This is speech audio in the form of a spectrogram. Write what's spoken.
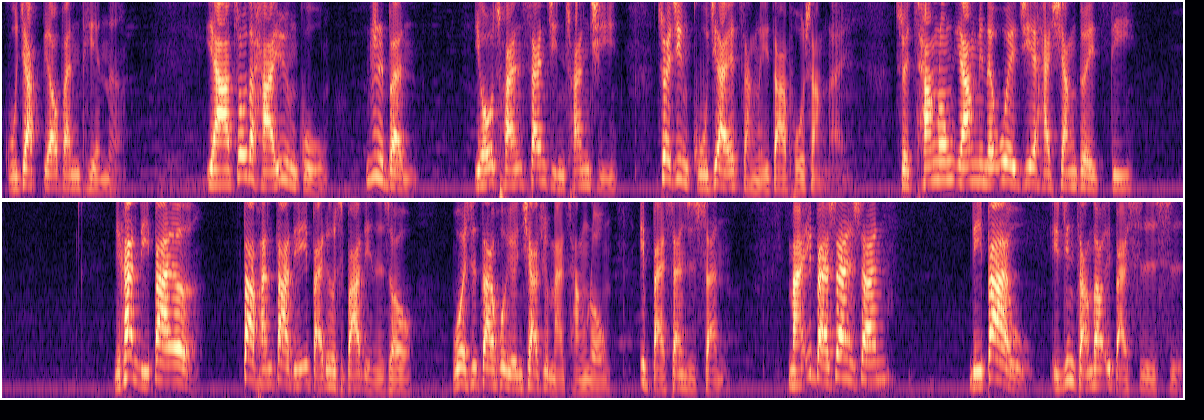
股价飙翻天了，亚洲的海运股，日本游船三井川崎最近股价也涨了一大波上来，所以长隆、阳明的位阶还相对低。你看礼拜二大盘大跌一百六十八点的时候，我也是带会员下去买长隆一百三十三，买一百三十三，礼拜五。已经涨到一百四十四，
